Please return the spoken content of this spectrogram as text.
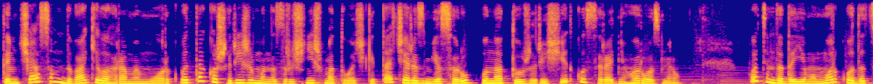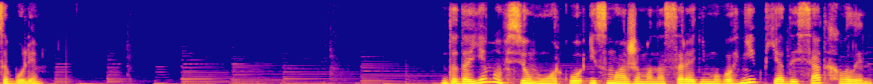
Тим часом 2 кг моркви також ріжемо на зручні шматочки та через м'ясорубку на ту ж решітку середнього розміру. Потім додаємо моркву до цибулі. Додаємо всю моркву і смажимо на середньому вогні 50 хвилин.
